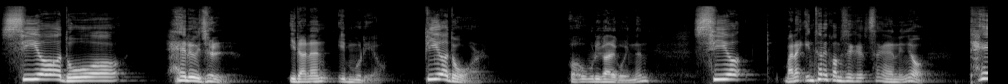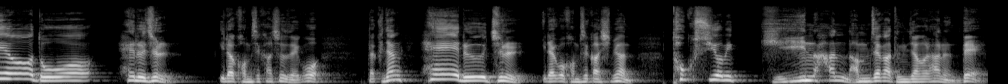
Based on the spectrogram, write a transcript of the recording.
시어도어 헤르즐이라는 인물이에요. 티어도어. 어, 우리가 알고 있는 시어 만약 인터넷 검색창에는요. 테어도어 헤르즐이라고 검색하셔도 되고 그냥 헤르즐이라고 검색하시면 턱 수염이 긴 한 남자가 등장을 하는데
